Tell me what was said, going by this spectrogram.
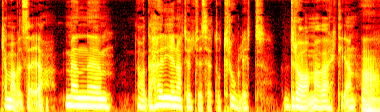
kan man väl säga. Men eh, ja, det här är ju naturligtvis ett otroligt drama verkligen. Uh.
